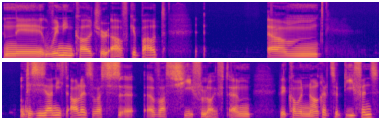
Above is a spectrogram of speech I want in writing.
eine Winning Culture aufgebaut. Ähm, und das ist ja nicht alles, was, äh, was schief läuft. Ähm, wir kommen nachher zur Defense.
